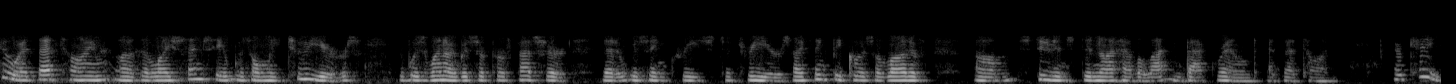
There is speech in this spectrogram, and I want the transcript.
too, at that time, uh, the licentiate was only two years. It was when I was a professor that it was increased to three years. I think because a lot of um, students did not have a Latin background at that time. Okay.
